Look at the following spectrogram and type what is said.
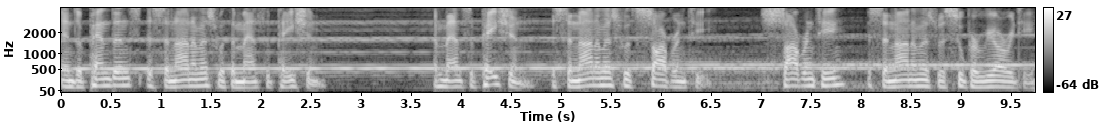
Independence is synonymous with emancipation. Emancipation is synonymous with sovereignty. Sovereignty is synonymous with superiority.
